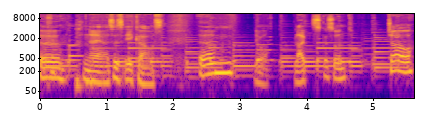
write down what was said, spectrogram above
Äh, naja, es ist eh Chaos. Ähm, ja, bleibt's gesund. Ciao.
